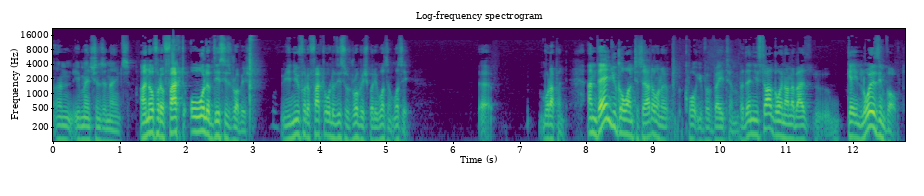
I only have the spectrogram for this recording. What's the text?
and he mentions the names. I know for a fact all of this is rubbish. You knew for a fact all of this was rubbish, but it wasn't, was it? Uh, what happened? And then you go on to say, I don't want to quote you verbatim, but then you start going on about getting lawyers involved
